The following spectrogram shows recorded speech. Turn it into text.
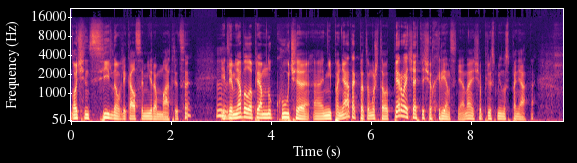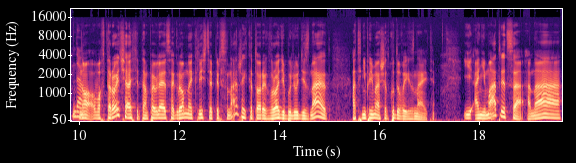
очень сильно увлекался миром матрицы, и для меня было прям ну куча э, непоняток, потому что вот первая часть еще хрен с ней, она еще плюс-минус понятна. Да. Но во второй части там появляется огромное количество персонажей, которых вроде бы люди знают, а ты не понимаешь, откуда вы их знаете. И аниматрица, она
